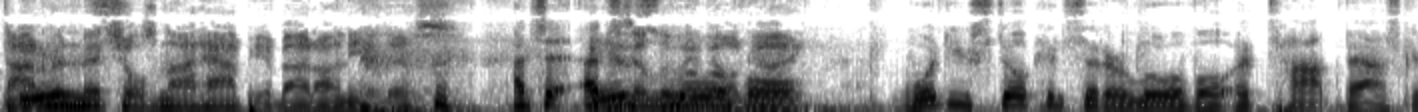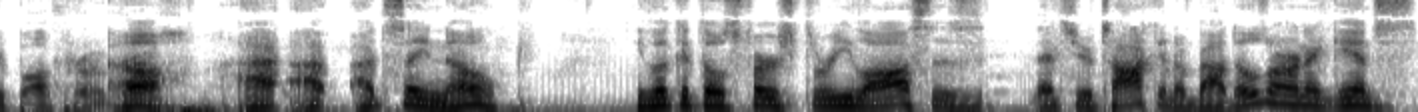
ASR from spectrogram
Donovan Is- Mitchell's not happy about any of this. I'd say, I'd He's say- a Louisville guy. Would you still consider Louisville a top basketball program? Oh, I, I I'd say no. You look at those first three losses that you're talking about; those aren't against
